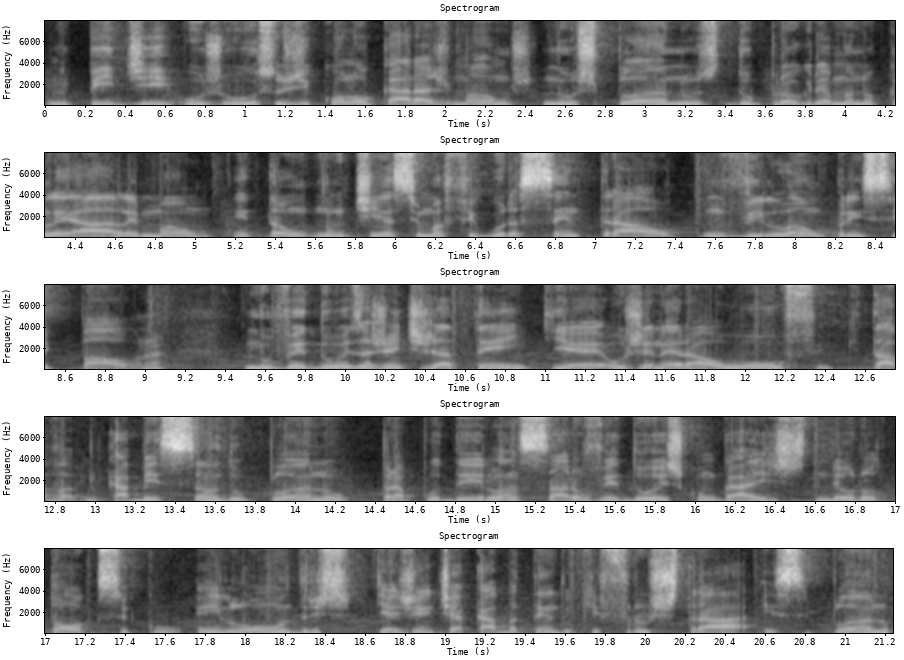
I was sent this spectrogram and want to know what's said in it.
impedir os russos de colocar as mãos nos planos do programa nuclear alemão. Então não tinha-se uma figura central, um vilão principal, né? No V2 a gente já tem, que é o General Wolf, que estava encabeçando o plano para poder lançar o V2 com gás neurotóxico em Londres, que a gente acaba tendo que frustrar esse plano,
